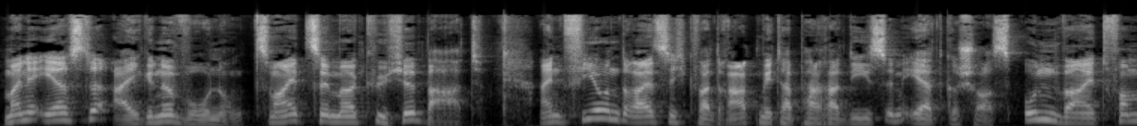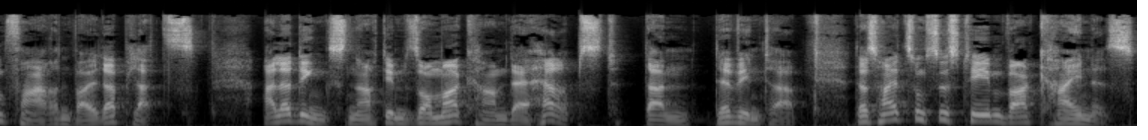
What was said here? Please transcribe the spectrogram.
Meine erste eigene Wohnung, zwei Zimmer, Küche, Bad. Ein 34 Quadratmeter Paradies im Erdgeschoss, unweit vom Fahrenwalder Platz. Allerdings nach dem Sommer kam der Herbst, dann der Winter. Das Heizungssystem war keines.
